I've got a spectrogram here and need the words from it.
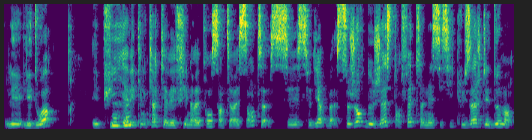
les, doigts. Et puis, il y mhm. avait quelqu'un qui avait fait une réponse intéressante, c'est se dire, bah, ce genre de geste, en fait, ça nécessite l'usage des deux mains.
